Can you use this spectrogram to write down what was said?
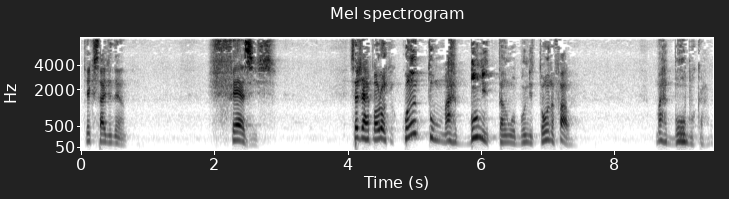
O que, que sai de dentro? Fezes. Você já reparou que quanto mais bonitão ou bonitona, fala, mais bobo, cara.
